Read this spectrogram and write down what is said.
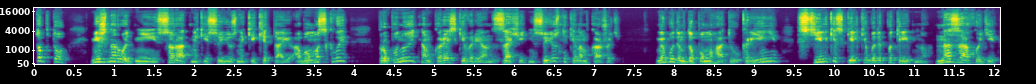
Тобто міжнародні соратники і союзники Китаю або Москви пропонують нам корейський варіант. Західні союзники нам кажуть, ми будемо допомагати Україні стільки, скільки буде потрібно. На заході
